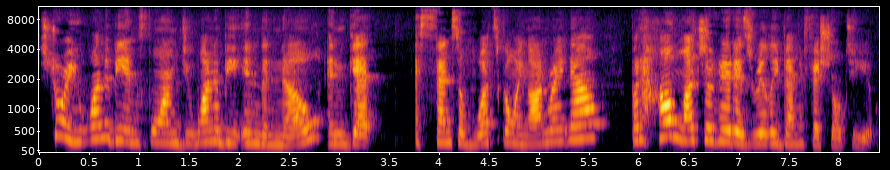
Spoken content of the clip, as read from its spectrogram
Sure, you want to be informed, you want to be in the know and get a sense of what's going on right now but how much of it is really beneficial to you?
